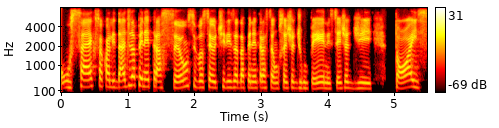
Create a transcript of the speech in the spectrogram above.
o sexo, a qualidade da penetração, se você utiliza da penetração, seja de um pênis, seja de toys,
